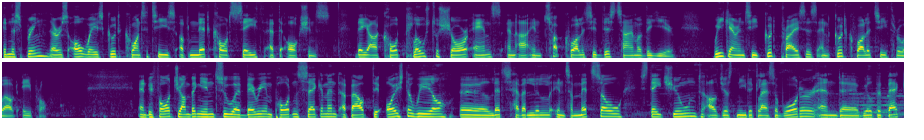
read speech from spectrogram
In the spring, there is always good quantities of net caught saithe at the auctions. They are caught close to shore ends and are in top quality this time of the year. We guarantee good prices and good quality throughout April. And before jumping into a very important segment about the oyster wheel, uh, let's have a little intermezzo. Stay tuned. I'll just need a glass of water and uh, we'll be back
